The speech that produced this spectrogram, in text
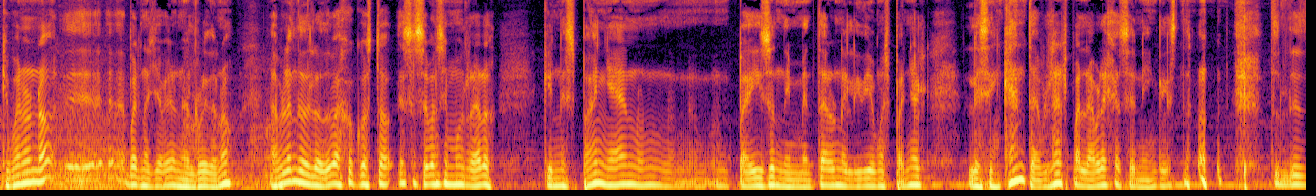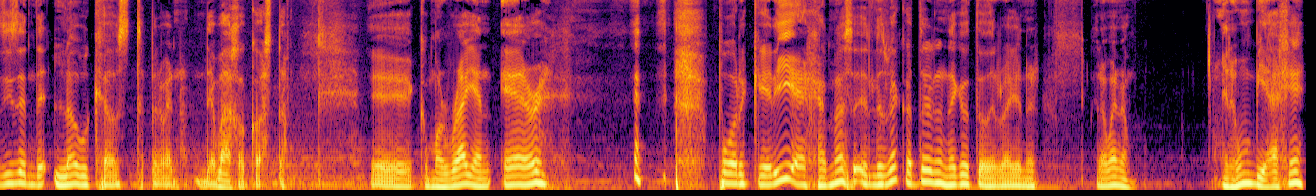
que bueno, no, eh, bueno, ya vieron el ruido, ¿no? Hablando de lo de bajo costo, eso se me hace muy raro, que en España, en un, país donde inventaron el idioma español, les encanta hablar palabrejas en inglés, ¿no? Entonces les dicen de low cost, pero bueno, de bajo costo. Eh, como Ryanair, porquería, jamás, les voy a contar una anécdota de Ryanair, pero bueno, era un viaje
